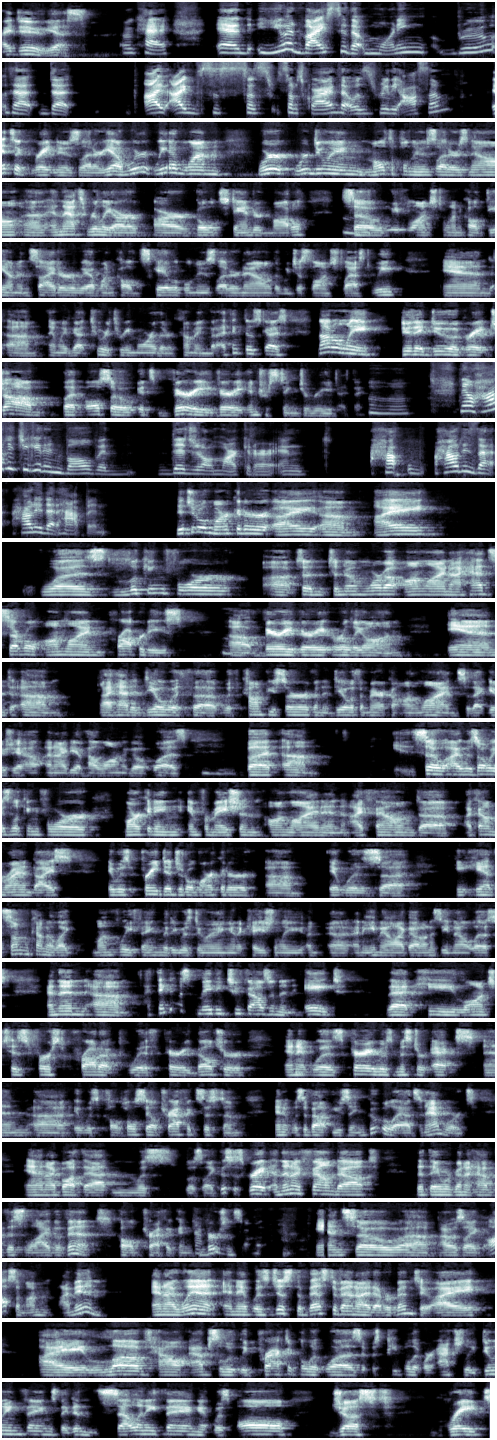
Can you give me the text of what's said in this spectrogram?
I do, yes. Okay. And you advise to the morning brew that that I I su- subscribe. That was really awesome. It's a great newsletter. Yeah, we're we have one. We're we're doing multiple newsletters now, uh, and that's really our our gold standard model. Mm-hmm. So we've launched one called DM Insider. We have one called Scalable Newsletter now that we just launched last week, and um, and we've got two or three more that are coming. But I think those guys not only do they do a great job, but also it's very very interesting to read. I think. Mm-hmm. Now, how did you get involved with digital marketer, and how how does that how did that happen? Digital marketer, I um, I was looking for uh, to to know more about online. I had several online properties uh, very very early on, and um, I had a deal with uh, with CompuServe and a deal with America Online, so that gives you how, an idea of how long ago it was. Mm-hmm. But um, so I was always looking for marketing information online, and I found uh, I found Ryan Deiss. It was pre-digital marketer. Um, it was uh, he, he had some kind of like monthly thing that he was doing, and occasionally an, uh, an email I got on his email list. And then um, I think it was maybe 2008 that he launched his first product with Perry Belcher, and it was Perry was Mr. X, and uh, it was called Wholesale Traffic System, and it was about using Google Ads and AdWords. And I bought that and was was like, this is great. And then I found out that they were going to have this live event called Traffic and Conversion Summit. And so uh, I was like, awesome, I'm I'm in. And I went, and it was just the best event I'd ever been to. I I loved how absolutely practical it was. It was people that were actually doing things. They didn't sell anything. It was all just great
